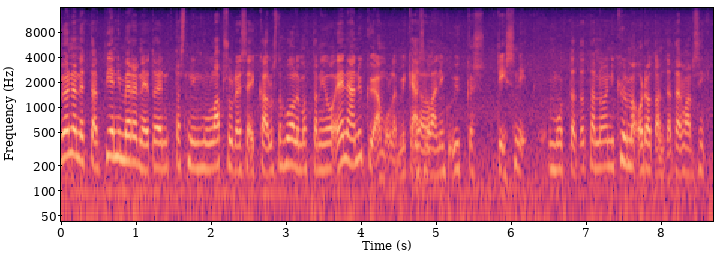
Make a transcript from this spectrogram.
myönnän, että pieni mereneito ei tästä niin mun lapsuuden seikkailusta huolimatta niin ole enää nykyään mulle mikään Joo. sellainen niin ykkös Disney. Mutta tota noin, niin kyllä mä odotan tätä varsinkin,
